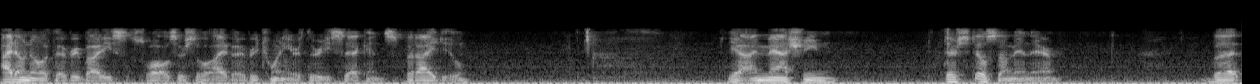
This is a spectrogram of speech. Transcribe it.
I don't know if everybody swallows their saliva every 20 or 30 seconds but I do yeah I'm mashing there's still some in there but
